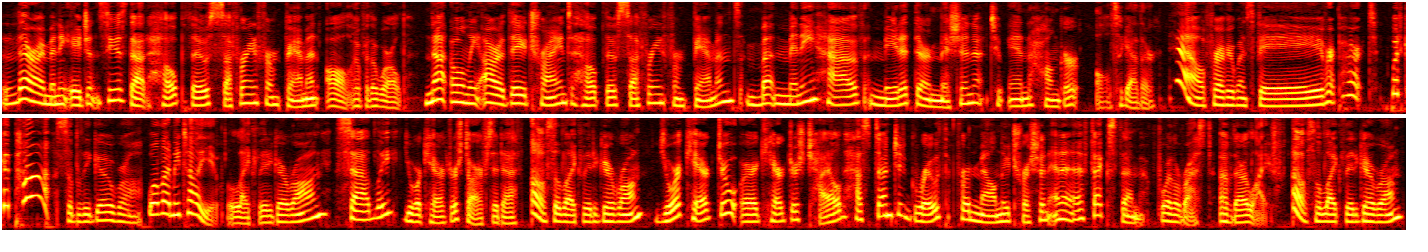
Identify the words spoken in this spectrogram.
there are many agencies that help those suffering from famine all over the world. Not only are they trying to help those suffering from famines, but many have made it their mission to end hunger altogether. Now, for everyone's favorite part what could possibly go wrong? Well, let me tell you likely to go wrong. Sadly, your character starves to death. Also, likely to go wrong, your character or a character's child has stunted growth from malnutrition and it affects them for the rest of their life. Also, likely to go wrong,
